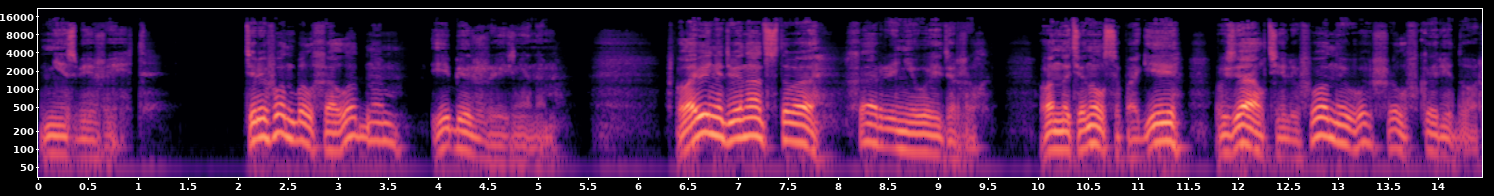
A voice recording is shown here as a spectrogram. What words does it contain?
не сбежит. Телефон был холодным и безжизненным. В половине двенадцатого Харри не выдержал. Он натянул сапоги, взял телефон и вышел в коридор.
